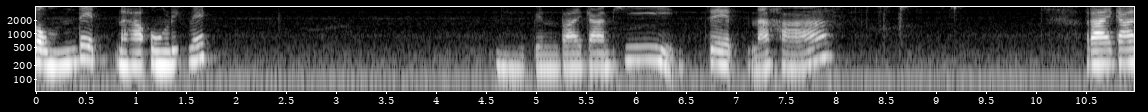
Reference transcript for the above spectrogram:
สมเด็จนะคะ องค์เล็ก นี่เป็นรายการที่ 7 นะคะ รายการ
